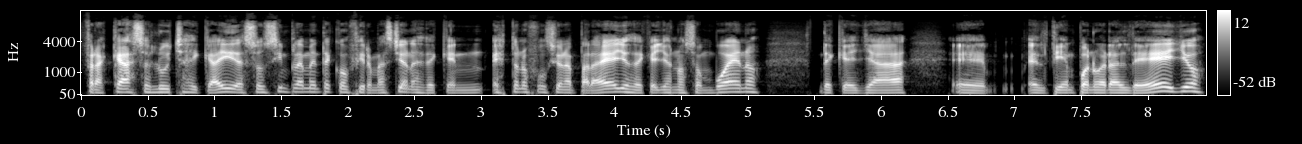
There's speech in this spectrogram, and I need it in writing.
fracasos, luchas y caídas son simplemente confirmaciones de que esto no funciona para ellos, de que ellos no son buenos, de que ya eh, el tiempo no era el de ellos,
